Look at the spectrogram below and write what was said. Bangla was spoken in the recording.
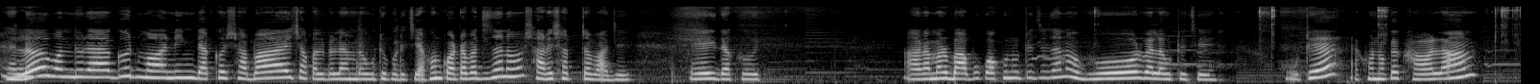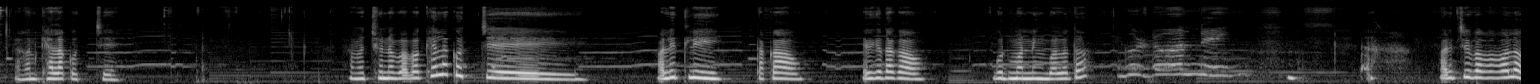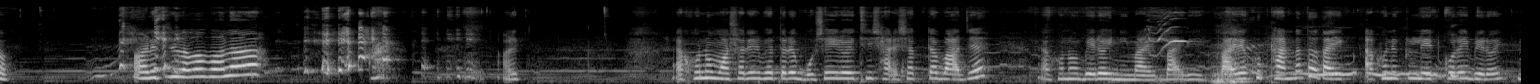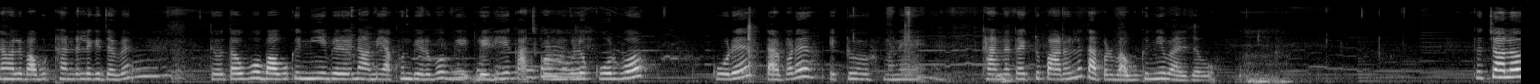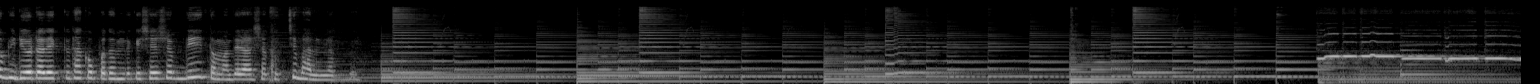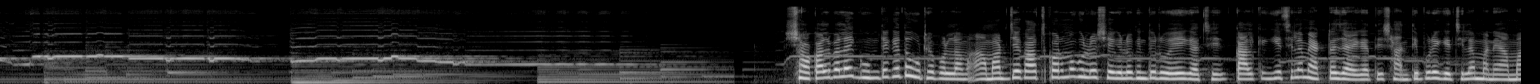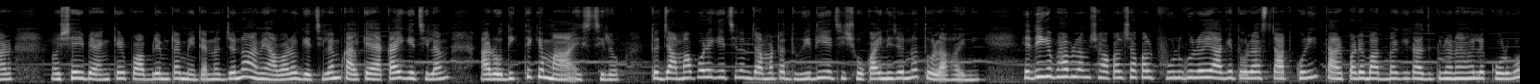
হ্যালো বন্ধুরা গুড মর্নিং দেখো সবাই, সকালবেলা আমরা উঠে পড়েছি। এখন কটা বাজে জানো? সাড়ে সাতটা বাজে। এই দেখো। আর আমার বাবু কখন উঠেছে জানো? ভোরবেলা উঠেছে। উঠে এখন ওকে খাওয়ালাম। এখন খেলা করছে। আমার ছোনা বাবা খেলা করছে। অলিতলি, তাকাও। এদিকে তাকাও। গুড মর্নিং বলো তো। অরিত্রী বাবা বলো? অরিত্রী বাবা বলো? অরিত- এখনও মশারির ভেতরে বসেই রয়েছি, সাড়ে সাতটা বাজে। এখনও বেরোয়নি মাই- বাইরে। বাইরে খুব ঠান্ডা তো, তাই এখন একটু লেট করেই বেরোই। না হলে বাবুর ঠান্ডা লেগে যাবে। তো তবুও বাবুকে নিয়ে বেরোই না, আমি এখন বেরোবো। বেরিয়ে কাজকর্মগুলো করব, করে তারপরে একটু মানে ঠান্ডাটা একটু পার হলে তারপর বাবুকে নিয়ে বাড়ি যাব। তো চলো ভিডিওটা দেখতে থাকো প্রথম থেকে শেষ অবধি। তোমাদের আশা করছি ভালো লাগবে। সকালবেলায় ঘুম থেকে তো উঠে পড়লাম। আমার যে কাজকর্মগুলো, সেগুলো কিন্তু রয়ে গেছে। কালকে গিয়েছিলাম একটা জায়গাতে, শান্তিপুরে গেছিলাম। মানে আমার সেই ব্যাংকের প্রবলেমটা মেটানোর জন্য আমি আবারও গেছিলাম। কালকে একাই গেছিলাম। আর ওদিক থেকে মা এসেছিল। তো জামা পরে গেছিলাম, জামাটা ধুয়ে দিয়েছি, শোকায়নি জন্য তোলা হয়নি। এদিকে ভাবলাম সকাল সকাল ফুলগুলোই আগে তোলা স্টার্ট করি, তারপরে বাদবাকি কাজগুলো না হলে করব।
